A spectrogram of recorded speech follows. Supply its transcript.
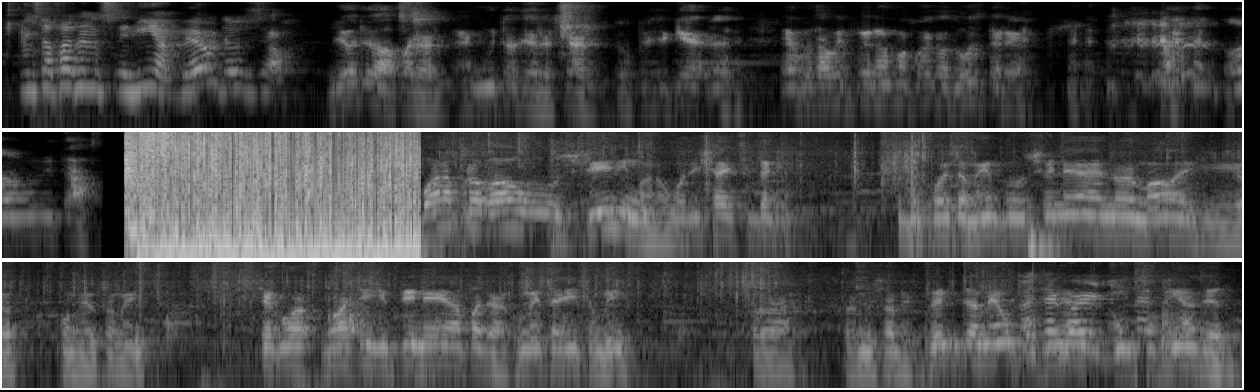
que a gente tá fazendo ceninha? Meu Deus do céu. Meu Deus, rapaziada, é muita é sério. Eu pensei que é, é, eu tava esperando uma coisa doce, tá ligado? Vamos vomitar. Bora provar os feeling, mano. Eu vou deixar esse daqui depois também. Os feeling é normal, é que eu comeu também. Você gosta de feeling aí, rapaziada? Comenta aí também. Pra... Pra mim saber. Ele também é um Mas pouquinho, é um né, pouquinho azedo.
